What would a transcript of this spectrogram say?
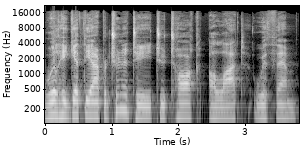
Will he get the opportunity to talk a lot with them?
